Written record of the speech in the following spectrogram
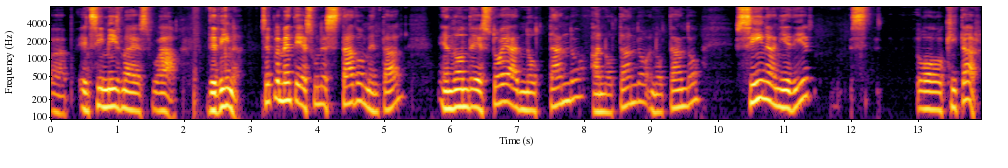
ah, en sí misma es wow, divina. Simplemente es un estado mental en donde estoy anotando, anotando, anotando, sin añadir, o quitar.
